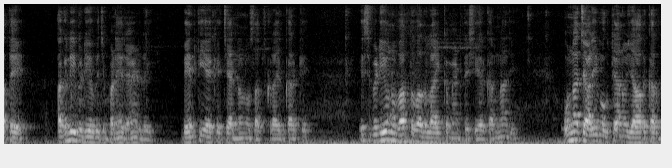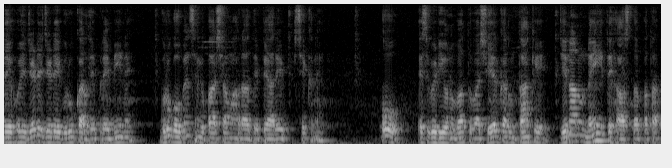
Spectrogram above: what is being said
ਅਤੇ ਅਗਲੀ ਵੀਡੀਓ ਵਿੱਚ ਬਣੇ ਰਹਿਣ ਲਈ ਬੇਨਤੀ ਹੈ ਕਿ ਚੈਨਲ ਨੂੰ ਸਬਸਕ੍ਰਾਈਬ ਕਰਕੇ ਇਸ ਵੀਡੀਓ ਨੂੰ ਵੱਧ ਤੋਂ ਵੱਧ ਲਾਈਕ ਕਮੈਂਟ ਤੇ ਸ਼ੇਅਰ ਕਰਨਾ ਜੀ। ਉਹਨਾਂ 40 ਮੁਕਤਿਆਂ ਨੂੰ ਯਾਦ ਕਰਦੇ ਹੋਏ ਜਿਹੜੇ ਜਿਹੜੇ ਗੁਰੂ ਘਰ ਦੇ ਪ੍ਰੇਮੀ ਨੇ ਗੁਰੂ ਗੋਬਿੰਦ ਸਿੰਘ ਪਾਤਸ਼ਾਹ ਮਹਾਰਾਜ ਦੇ ਪਿਆਰੇ ਸਿੱਖ ਨੇ, ਉਹ ਇਸ ਵੀਡੀਓ ਨੂੰ ਵੱਧ ਤੋਂ ਵੱਧ ਸ਼ੇਅਰ ਕਰਨ ਤਾਂ ਕਿ ਜਿਨ੍ਹਾਂ ਨੂੰ ਨਹੀਂ ਇਤਿਹਾਸ ਦਾ ਪਤਾ,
